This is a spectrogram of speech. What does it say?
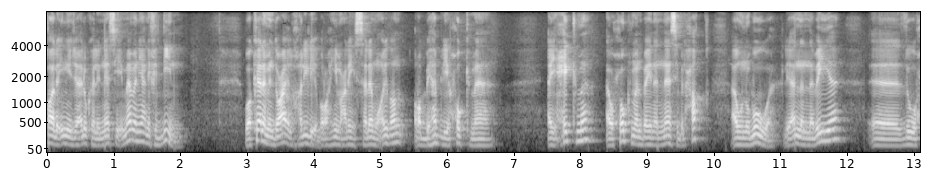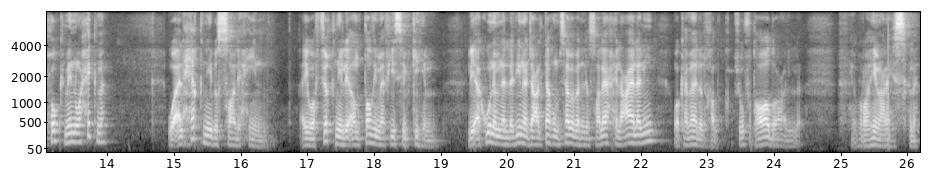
قال إني جعلك للناس إماما يعني في الدين. وكان من دعاء الخليل إبراهيم عليه السلام أيضا رب هب لي حكما أي حكمة أو حكما بين الناس بالحق أو نبوة لأن النبي ذو حكم وحكمة. وألحقني بالصالحين أي وفقني لأنتظم في سلكهم. لأكون من الذين جعلتهم سببا لصلاح العالم وكمال الخلق. شوفوا تواضع إبراهيم عليه السلام.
